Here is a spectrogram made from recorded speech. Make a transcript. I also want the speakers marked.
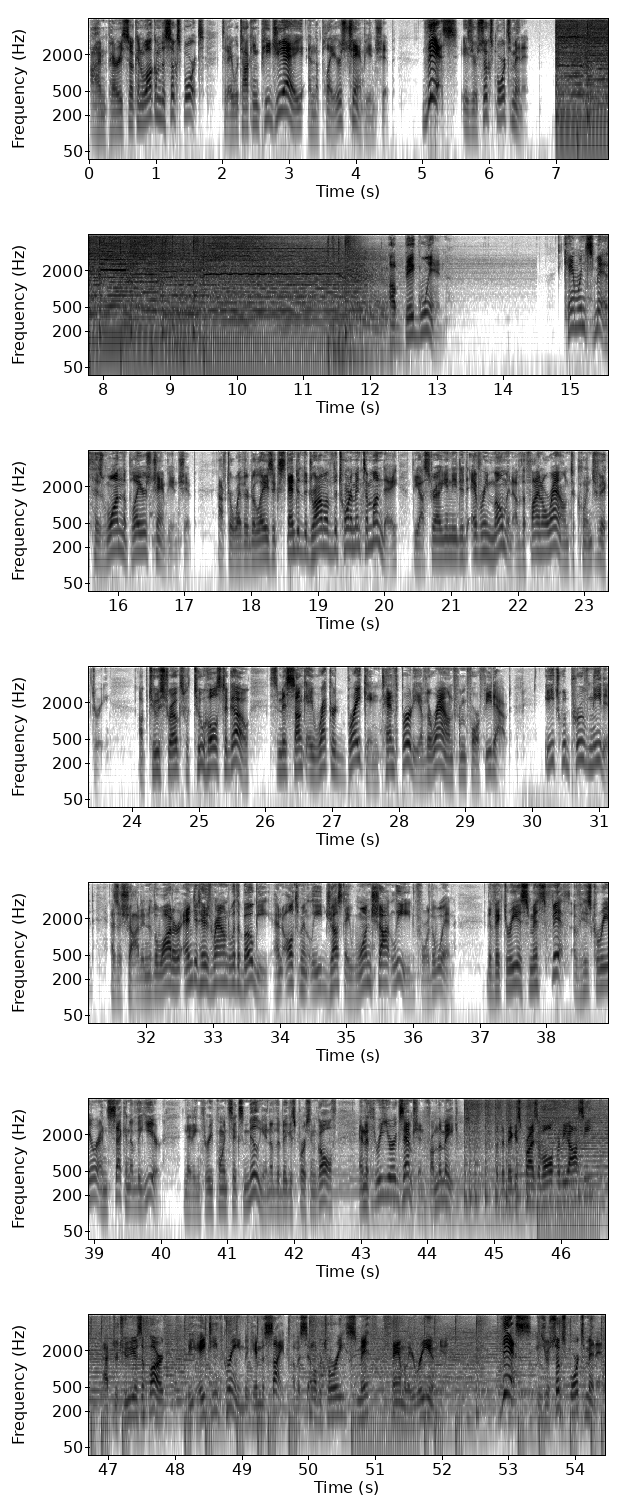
Speaker 1: I'm Perry Sook, and welcome to Sook Sports. Today we're talking PGA and the Players' Championship. This is your Sook Sports Minute. A big win. Cameron Smith has won the Players' Championship. After weather delays extended the drama of the tournament to Monday, the Australian needed every moment of the final round to clinch victory. Up two strokes with two holes to go, Smith sunk a record breaking 10th birdie of the round from four feet out. Each would prove needed, as a shot into the water ended his round with a bogey and ultimately just a one shot lead for the win. The victory is Smith's fifth of his career and second of the year, netting 3.6 million of the biggest purse in golf and a three-year exemption from the majors. But the biggest prize of all for the Aussie, after two years apart, the 18th green became the site of a celebratory Smith family reunion. This is your Sook Sports Minute.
